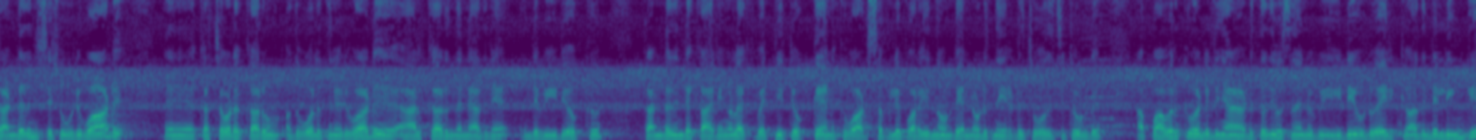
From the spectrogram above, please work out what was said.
കണ്ടതിന് ശേഷം ഒരുപാട് കച്ചവടക്കാരും അതുപോലെ തന്നെ ഒരുപാട് ആൾക്കാരും തന്നെ അതിനെ എന്റെ വീഡിയോക്ക് കണ്ടതിന്റെ കാര്യങ്ങളെ പറ്റിയിട്ടൊക്കെ എനിക്ക് വാട്സപ്പിൽ പറയുന്നുണ്ട് എന്നോട് നേരിട്ട് ചോദിച്ചിട്ടുണ്ട്. അപ്പോൾ അവർക്ക് വേണ്ടിയിട്ട് ഞാൻ അടുത്ത ദിവസം തന്നെ വീഡിയോ ഇടുമായിരിക്കും അതിന്റെ ലിങ്ക്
